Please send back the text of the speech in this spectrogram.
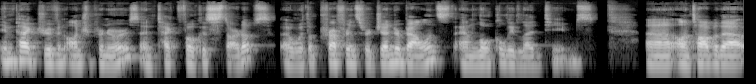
impact driven entrepreneurs and tech focused startups uh, with a preference for gender balanced and locally led teams. Uh, on top of that,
